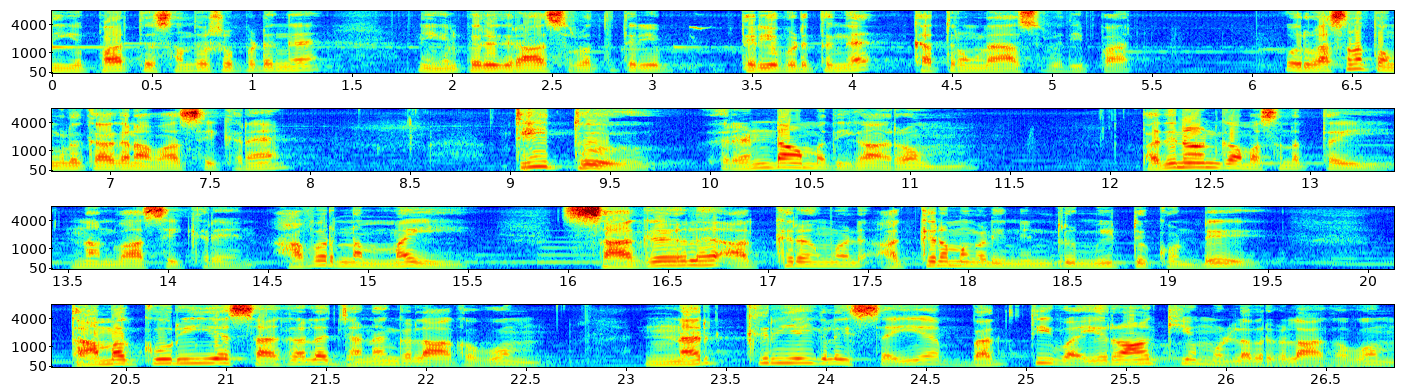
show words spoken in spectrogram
நீங்கள் பார்த்து சந்தோஷப்படுங்க. நீங்கள் பெறுகிற ஆசீர்வாதத்தை தெரிய தெரியப்படுத்துங்க. கர்த்தர் உங்களை ஒரு வசனத்தை உங்களுக்காக நான் வாசிக்கிறேன். தீத்து ரெண்டாம் அதிகாரம் பதினான்காம் வசனத்தை நான் வாசிக்கிறேன். அவர் நம்மை சகல அக்கிரம அக்கிரமங்களில் நின்று மீட்டுக்கொண்டு தமக்குரிய சகல ஜனங்களாகவும் நற்கிரியைகளை செய்ய பக்தி வைராக்கியம் உள்ளவர்களாகவும்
